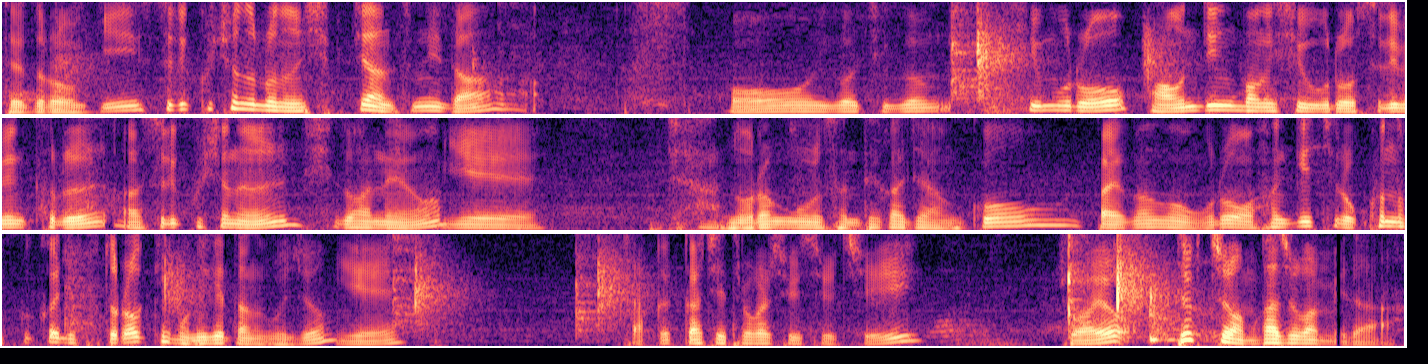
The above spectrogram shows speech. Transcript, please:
되돌아오기 3 쿠션으로는 쉽지 않습니다. 어 이거 지금 힘으로 바운딩 방식으로 3뱅크를 아, 3 쿠션을 시도하네요. 예. 자 노란 공을 선택하지 않고 빨간 공으로 한 개치로 코너 끝까지 부드럽게 보내겠다는 거죠. 예. 자 끝까지 들어갈 수 있을지 좋아요. 득점 가져갑니다.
